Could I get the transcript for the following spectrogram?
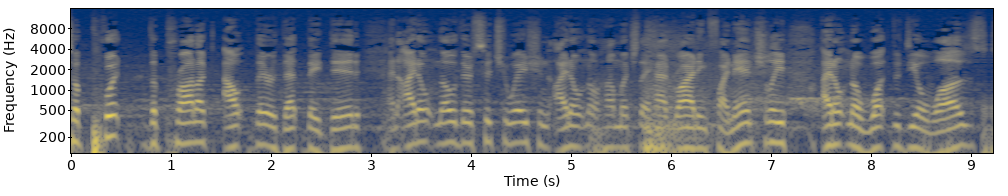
to put the product out there that they did, and I don't know their situation. I don't know how much they had riding financially. I don't know what the deal was,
